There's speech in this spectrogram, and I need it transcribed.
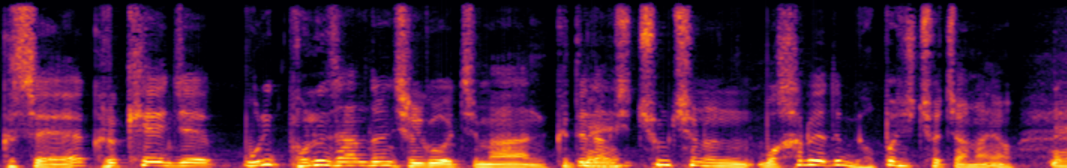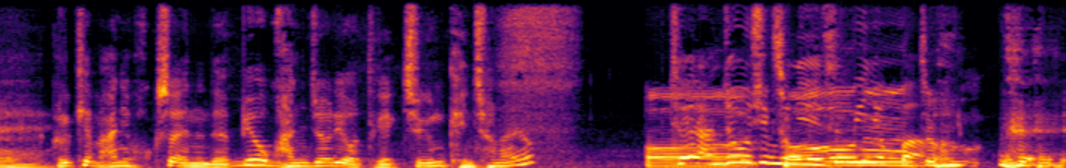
글쎄 그렇게 이제 우리 보는 사람들은 즐거웠지만 그때 네. 당시 네. 춤추는 뭐 하루에도 몇 번씩 췄잖아요. 네. 그렇게 많이 혹사했는데 뼈 음. 관절이 어떻게 지금 괜찮아요? 어, 제일 안 좋으신 분이 승민이 오빠. 좀, 네,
